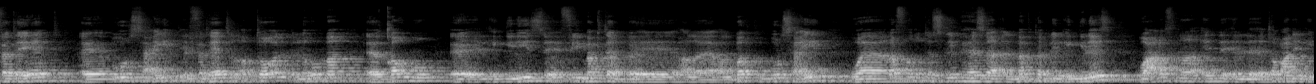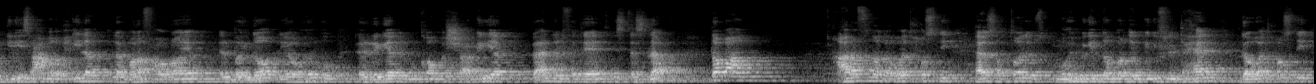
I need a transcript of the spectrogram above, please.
فتيات آه، بورسعيد الفتيات الأبطال اللي هم آه، قاوموا آه، الإنجليز في مكتب البرق بورسعيد ورفضوا تسليم هذا المكتب للإنجليز وعرفنا إن طبعا الإنجليز عملوا حيلة لما رفعوا الراية البيضاء ليوهموا الرجال المقاومة الشعبية بأن الفتيات استسلموا. طبعا عرفنا جواد حسني هذا الطالب مهم جدا برضه بيجي في الامتحان. جواد حسني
